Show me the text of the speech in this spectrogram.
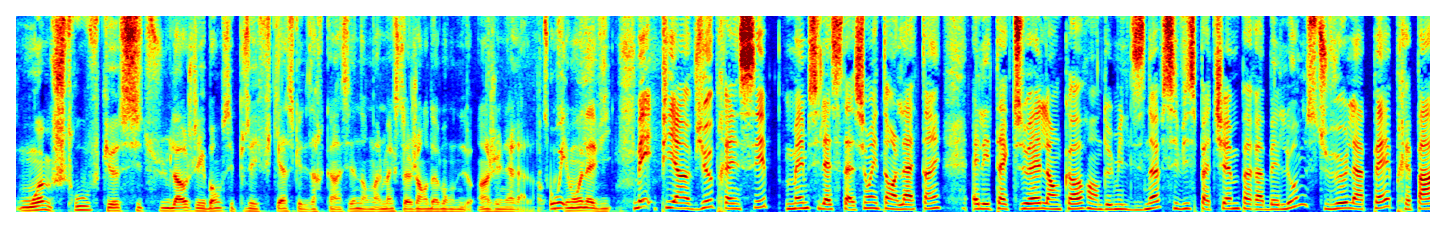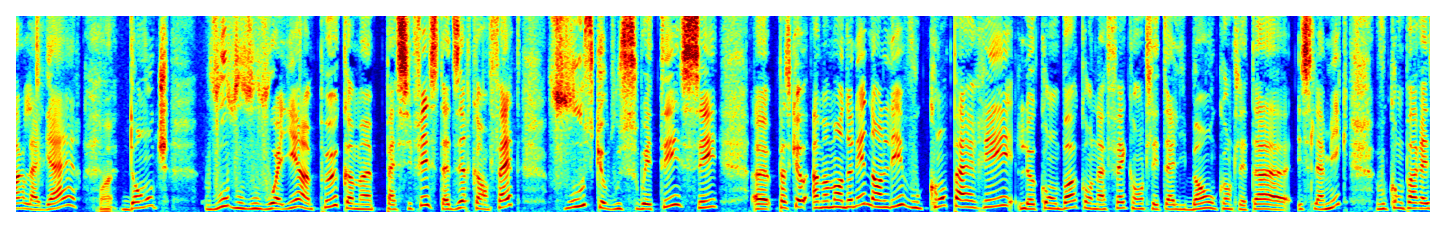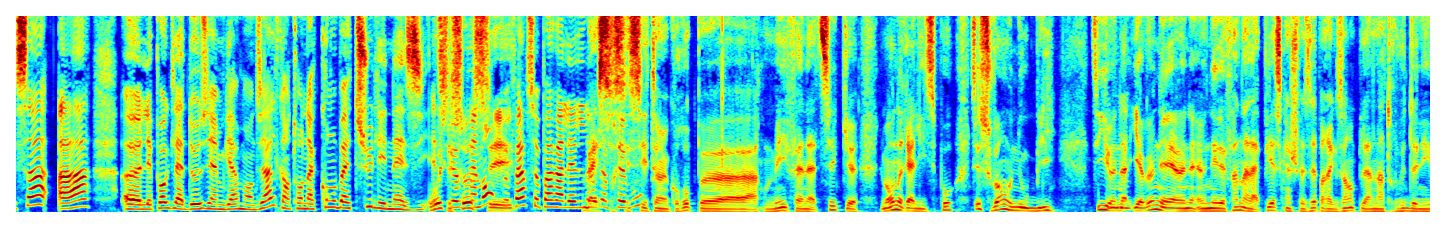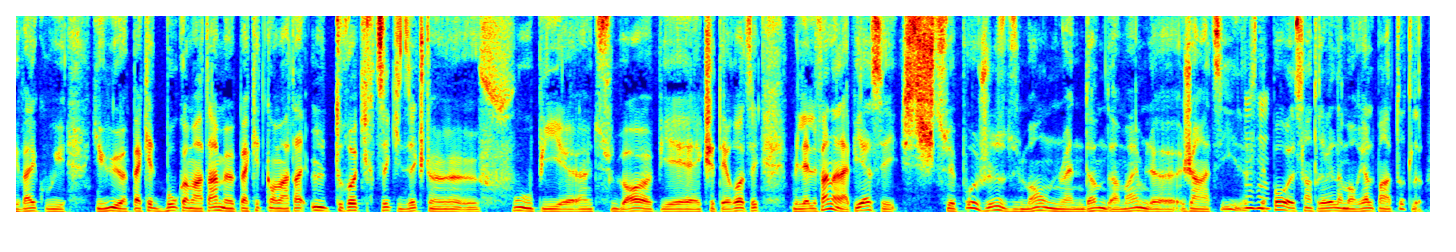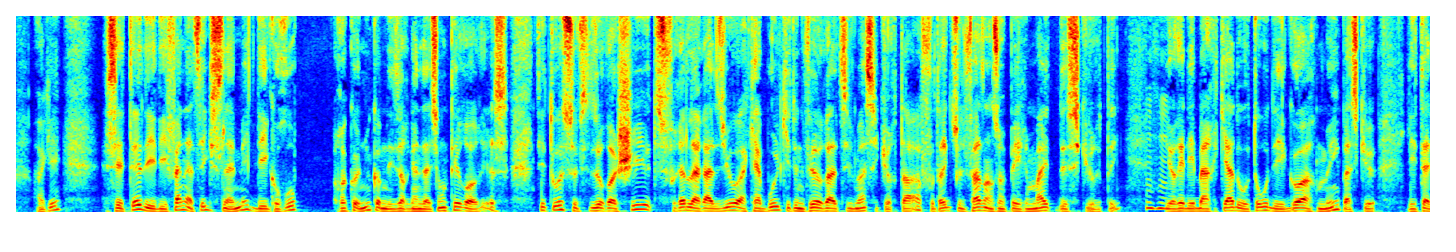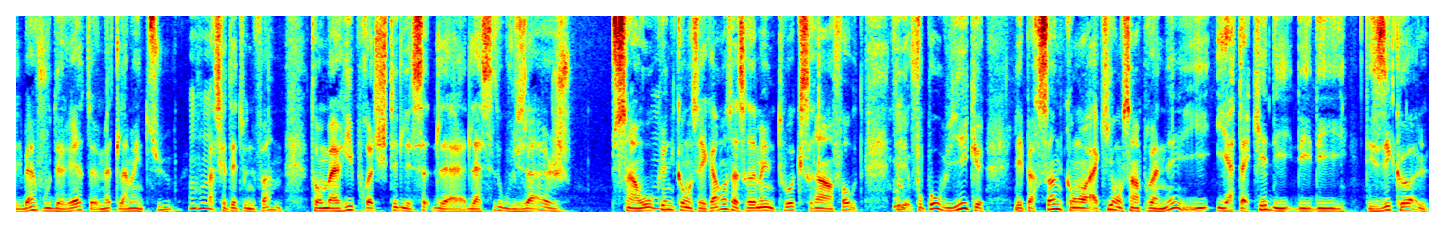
moi, je trouve que si tu lâches des bombes, c'est plus efficace que des arcs-en-ciel, normalement, que ce genre de monde-là, en général. En tout cas, Oui. C'est mon avis. Mais puis un vieux principe, même si la citation est en latin, elle est actuelle encore en 2019. Civis pacem parabellum. Si tu veux la paix, prépare la guerre. Ouais. Donc vous, vous vous voyez un peu comme un pacifiste, c'est-à-dire qu'en fait, vous, ce que vous souhaitez, c'est euh, parce qu'à un moment donné dans le livre, vous comparez le combat qu'on a fait contre les talibans ou contre l'État euh, islamique, vous comparez ça à euh, l'époque de la deuxième guerre mondiale quand on a combattu les nazis. Oui, Est-ce c'est que ça, vraiment on c'est- peut faire ce parallèle-là Ben, d'après c'est- vous? C'est un groupe euh, armé, fanatique. Le monde ne réalise pas. Tu sais, souvent, on oublie. Il y, a un- il y avait un, un- un éléphant dans la pièce quand je faisais, par exemple, l'entrevue de Lévesque où il y a eu un paquet de beaux commentaires, mais un paquet de commentaires ultra critiques qui disaient que j'étais un fou, puis euh, un tueur, puis euh, etc. tu sais. Mais l'éléphant dans la pièce, c'est je tuais pas juste du monde random de même, là, gentil. là. Mm-hmm. C'était pas le centre-ville de Montréal pantoute, là. OK? C'était des, des fanatiques islamiques, des groupes reconnus comme des organisations terroristes. Tu sais, toi, Sophie du Rocher, tu ferais de la radio à Kaboul, qui est une ville relativement sécuritaire. faudrait que tu le fasses dans un périmètre de sécurité. Il y aurait des barricades autour des gars armés parce que les talibans voudraient te mettre la main dessus parce que tu es une femme. Ton mari pourrait te jeter de l'ac- de la- l'acide au visage sans aucune conséquence, ça serait même toi qui serais en faute. Il faut pas oublier que les personnes à qui on s'en prenait, ils, ils attaquaient des, des, des, des écoles.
